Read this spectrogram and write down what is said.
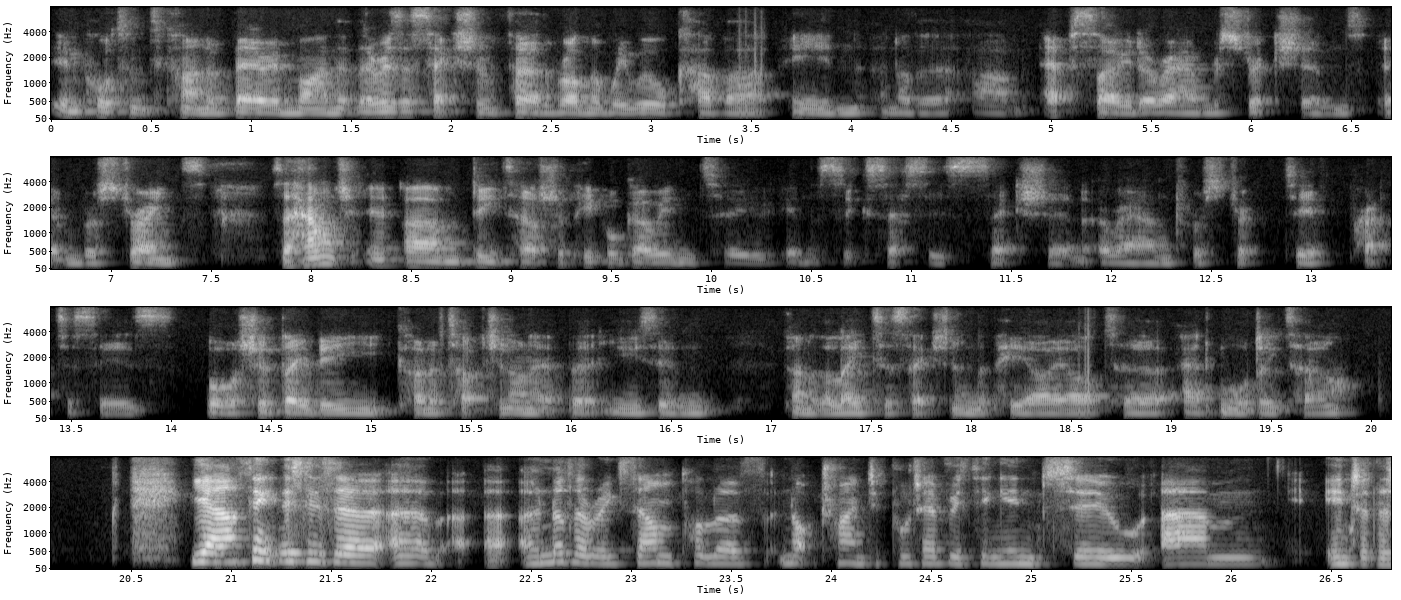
important to kind of bear in mind that there is a section further on that we will cover in another um, episode around restrictions and restraints. So, how much um, detail should people go into in the successes section around restrictive practices, or should they be kind of touching on it but using kind of the later section in the PIR to add more detail? Yeah, I think this is a, a, another example of not trying to put everything into um, into the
